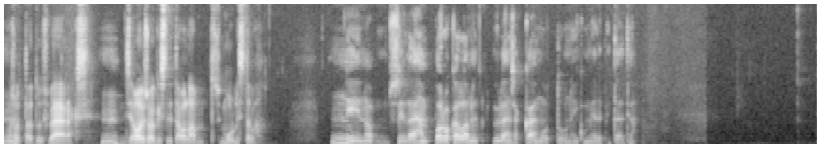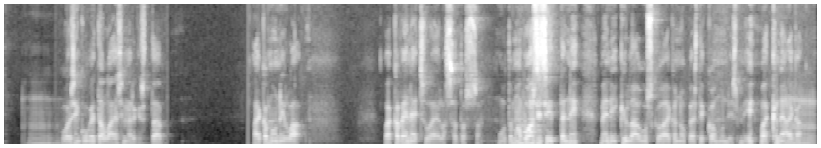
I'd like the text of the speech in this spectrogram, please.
Mm. osoittautuisi vääräksi, mm. niin se olisi oikeasti tavallaan mullistava. Niin, no sillähän porukalla nyt yleensä kai muuttuu niin kuin mielipiteet. Ja Hmm. voisin kuvitella esimerkiksi, että aika monilla, vaikka Venezuelassa tuossa muutama vuosi sitten, niin meni kyllä usko aika nopeasti kommunismiin, vaikka ne aika Mm.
